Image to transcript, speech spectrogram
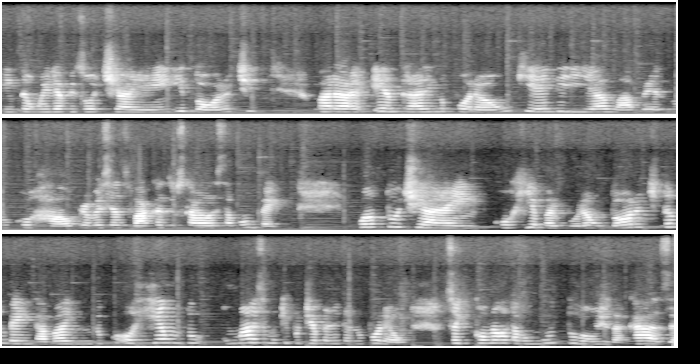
Então ele avisou Tia Anne e Dorothy para entrarem no porão, que ele ia lá ver no curral para ver se as vacas e os cavalos estavam bem. Enquanto Tia Anne corria para o porão, Dorothy também estava indo correndo máximo que podia para entrar no porão. Só que como ela estava muito longe da casa,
